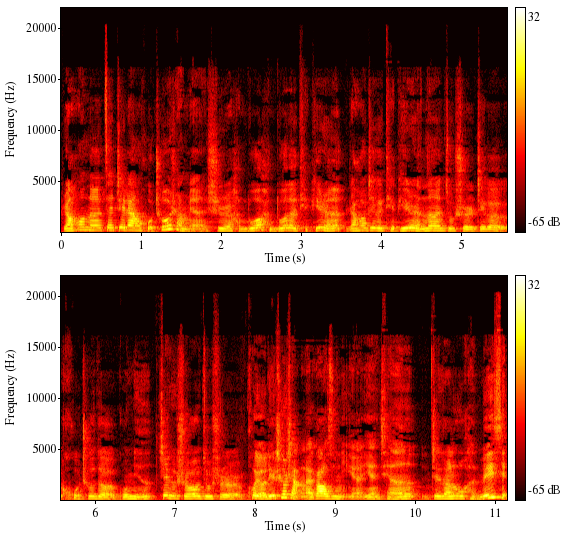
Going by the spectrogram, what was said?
然后呢，在这辆火车上面是很多很多的铁皮人，然后这个铁皮人呢就是这个火车的国民。这个时候就是会有列车长来告诉你，眼前这段路很危险，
